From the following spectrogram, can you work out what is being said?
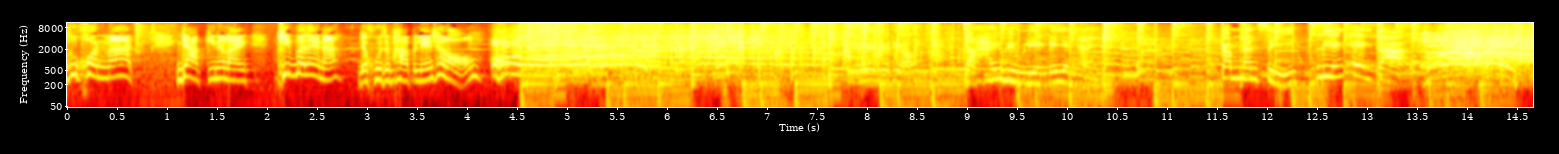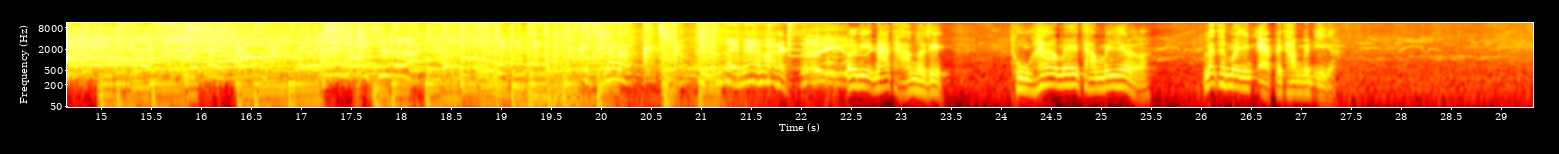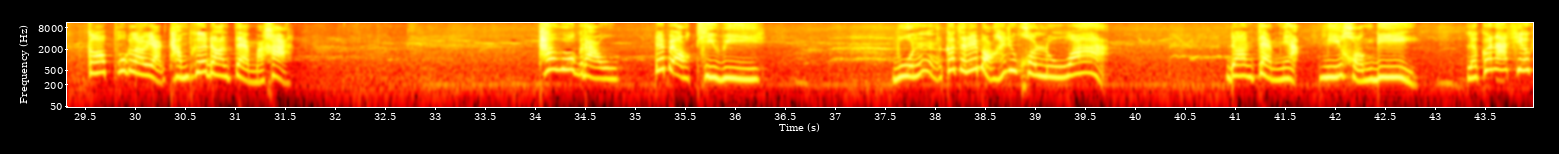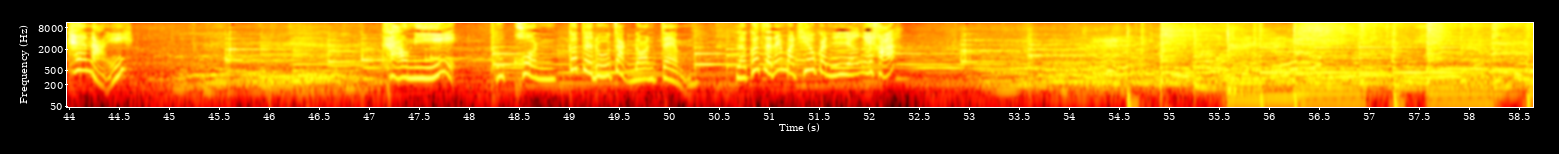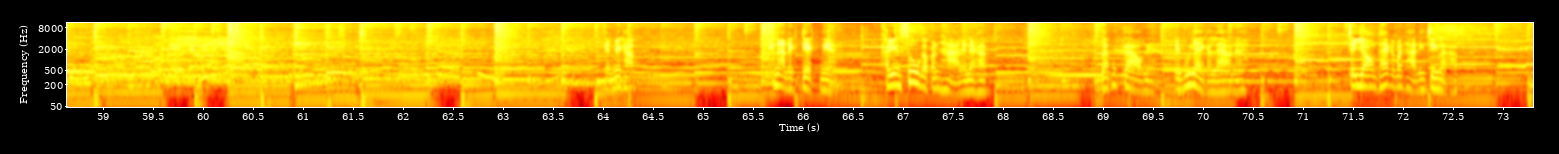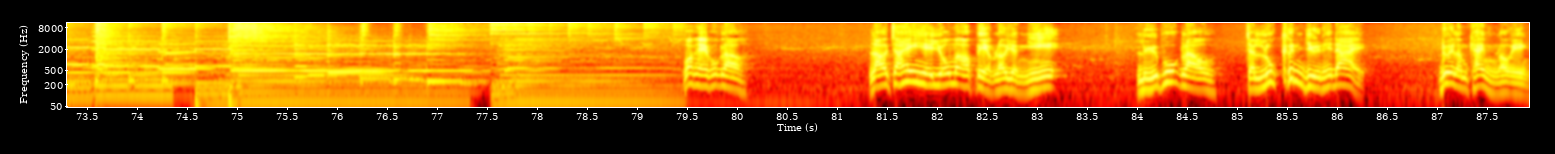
ยวทุกคนมาก อยากกินอะไร คิดไว้เลยนะ เดี๋ยวครูจะพาไปเลี้ยงฉลอง เดี๋ยวเดี๋ยวเดี๋ยวจะให้วิวเลี้ยงได้ยังไง กำนันสีเลี้ยงเองจ้ะไม่น่าเชื่อสุดยอดครับถือน้ำใจแม่มาก เออ นี่น้าถามหน่อยสิ ถูกห้ามไม่ให้ทำไม่ใช่เหรอ แล้วทำไมยังแอบไปทำกันอีกอะก็พวก เราอยากทำเพื่อดอนแจ่มอะค่ะ ถ้าพวกเราได้ไปออกทีวี วุ้นก็จะได้บอกให้ทุกคนรู้ว่า ดอนแจ่มเนี่ยมีของดี แล้วก็น่าเที่ยวแค่ไหน คราวนี้ทุกคนก็จะรู้จักดอนแจ่ม แล้วก็จะได้มาเที่ยวกันเยอะๆไงคะ ขนาดเด็กๆเนี่ยเขายังสู้กับปัญหาเลยนะครับ และพวกเราเนี่ยเป็นผู้ใหญ่กันแล้วนะ จะยอมแพ้กับปัญหาจริงๆหรอครับ ว่าไงพวกเรา เราจะให้เฮยยงมาเอาเปรียบเราอย่างนี้ หรือพวกเราจะลุกขึ้นยืนให้ได้ ด้วยลำแข้งของเราเอง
